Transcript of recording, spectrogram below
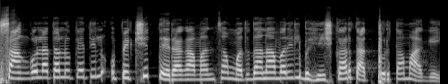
सांगोला तालुक्यातील उपेक्षित तेरा गावांचा मतदानावरील बहिष्कार तात्पुरता मागे.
